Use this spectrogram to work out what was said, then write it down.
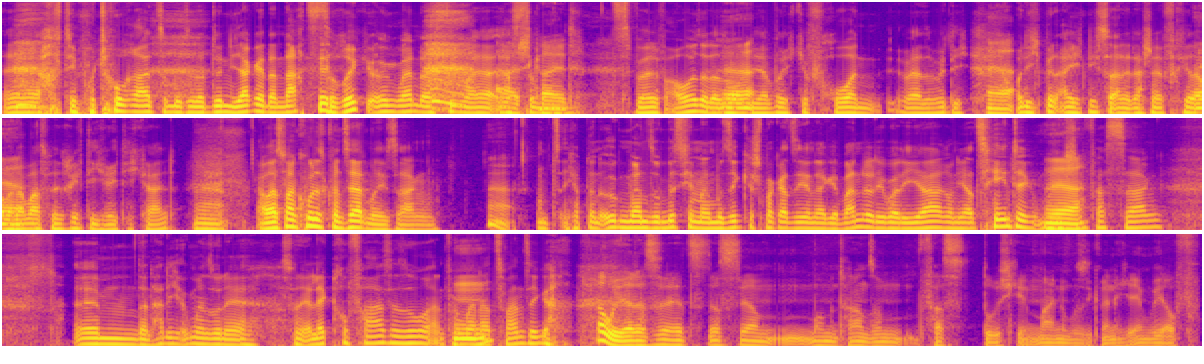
äh, auf dem Motorrad so mit so einer dünnen Jacke dann nachts zurück irgendwann. Das war ja erst um Arschkalt. Zwölf aus oder so. Ja. Und ja, wirklich gefroren. Also wirklich. Ja. Und ich bin eigentlich nicht so einer, der schnell friert, aber Ja. da war es mir richtig, richtig kalt. Aber es war ein cooles Konzert, muss ich sagen. Ja. Und ich habe dann irgendwann so ein bisschen, mein Musikgeschmack hat sich dann ja gewandelt über die Jahre und Jahrzehnte, muss ich schon fast sagen. Ähm, dann hatte ich irgendwann so eine, so eine Elektrophase, so Anfang Mhm. meiner 20er. Oh ja, das ist ja jetzt, das ist ja momentan so fast durchgehend meine Musik, wenn ich irgendwie auf,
